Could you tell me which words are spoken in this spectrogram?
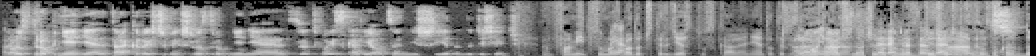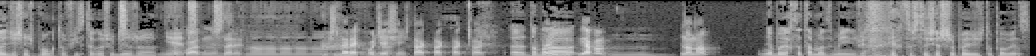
Rozdrobnienie, tak, jeszcze większe rozdrobnienie twojej skali ocen niż 1 do 10. Famitsu ma ja- chyba do 40 skalę, nie? To też jest Ale tam jest inaczej, bo tam jest 10, recenzentów. A, to, to każdy daje 10 punktów i z tego się bierze. Nie, Dokładnie. czterech, no, no, no, no, no. Czterech po 10, tak, tak, tak, tak. E, dobra, Ej, Ja wam, mm, no no. nie, bo ja chcę temat zmienić, więc jak chcesz coś jeszcze powiedzieć, to powiedz.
